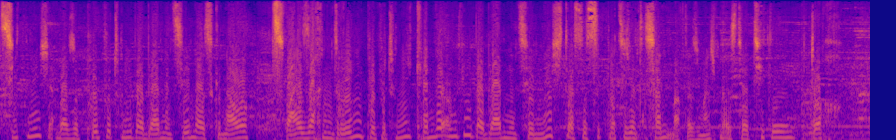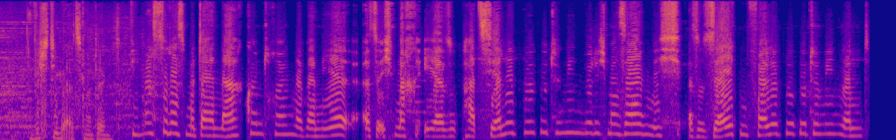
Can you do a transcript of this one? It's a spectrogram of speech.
zieht nicht, aber so Pulpotomie bei bleibenden Zähnen, da ist genau zwei Sachen drin, Pulpotomie Dichotomie kennen wir irgendwie, bei bleibenden Zähnen nicht, dass es plötzlich interessant macht. Also manchmal ist der Titel doch wichtiger, als man denkt. Wie machst du das mit deinen Nachkontrollen? Weil bei mir, also ich mache eher so partielle Pulpotomien, würde ich mal sagen, nicht, also selten volle Pulpotomien und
